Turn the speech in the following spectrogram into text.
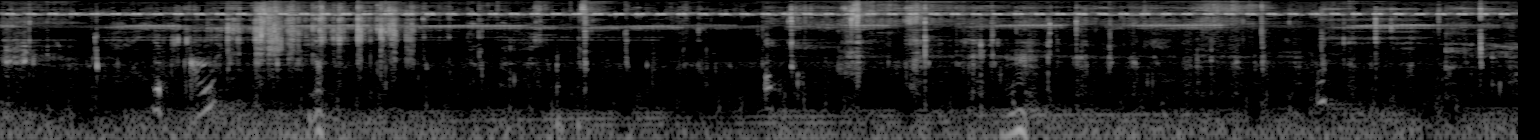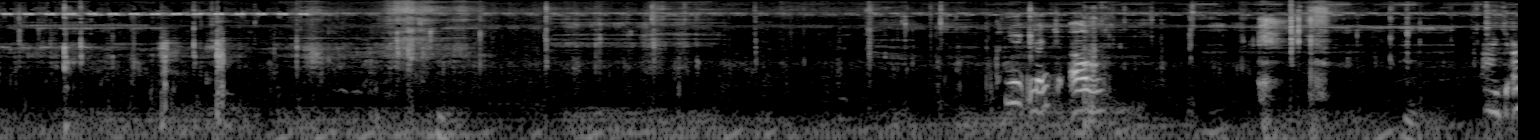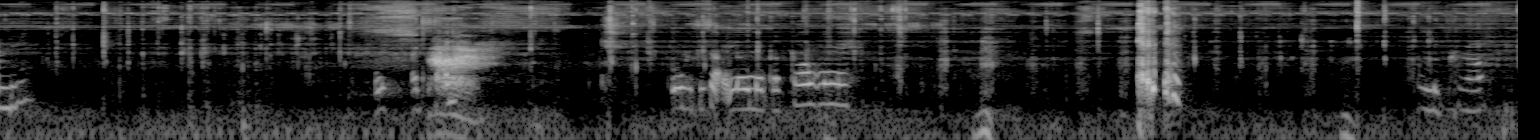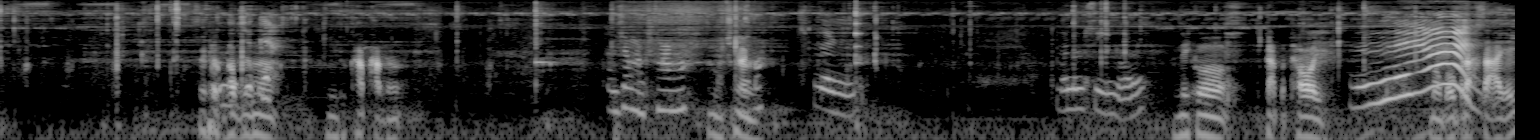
ញៀកមិនឆ្អឹងអាយឆ្អឹងនេះអូអត់ឆ្អឹងអូឆ្អឹងនៅមកកកោបហ្នឹងលឹកខ្លោទឹកហុកហ្នឹងមកមានទឹកខាប់ខាប់ហ្នឹងអញ្ចឹងមិនឆ្ងាញ់ណាឆ្ងាញ់ឆ្ងាញ់មក នឹងស៊ីមកនេះក៏កាត់បន្ថយបងប្អូនផ្ដាសាយអី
